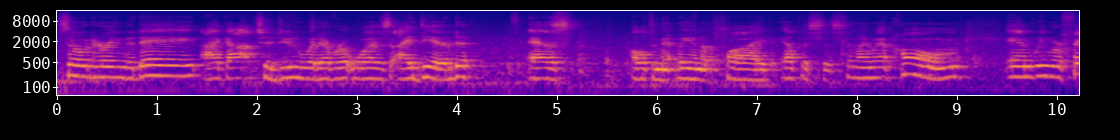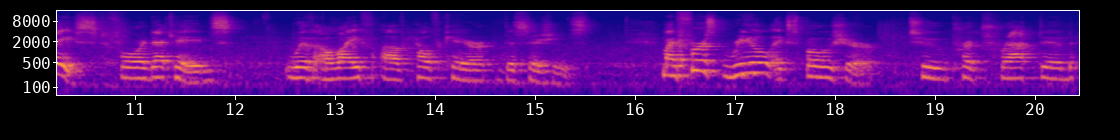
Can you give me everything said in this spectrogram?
So during the day, I got to do whatever it was I did as ultimately an applied ethicist. And I went home and we were faced for decades with a life of healthcare decisions. My first real exposure to protracted,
